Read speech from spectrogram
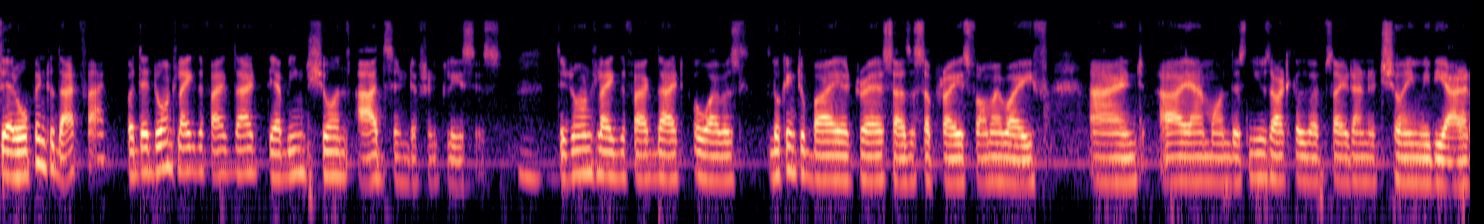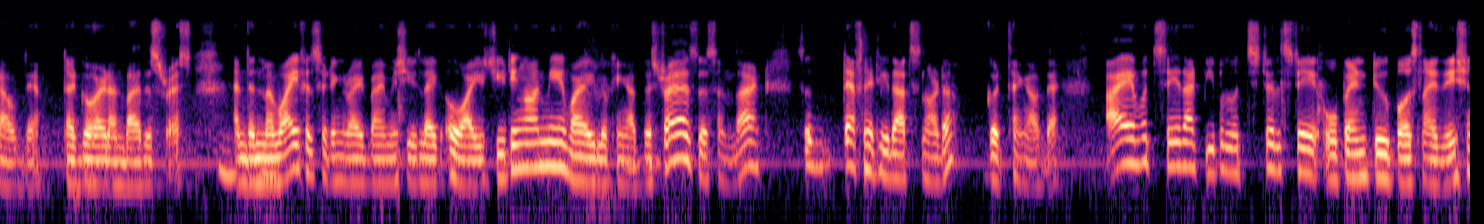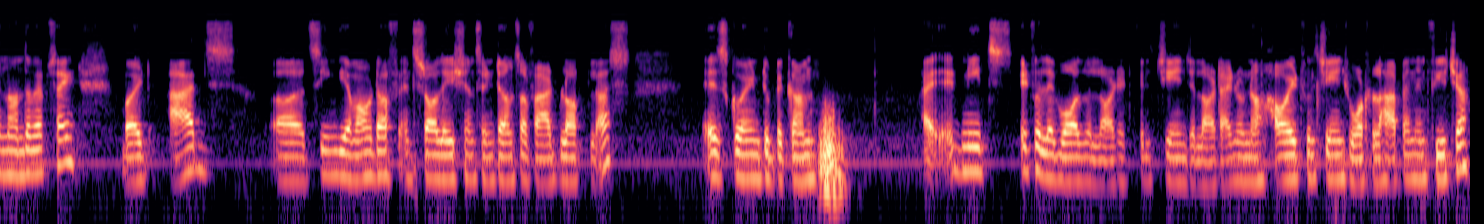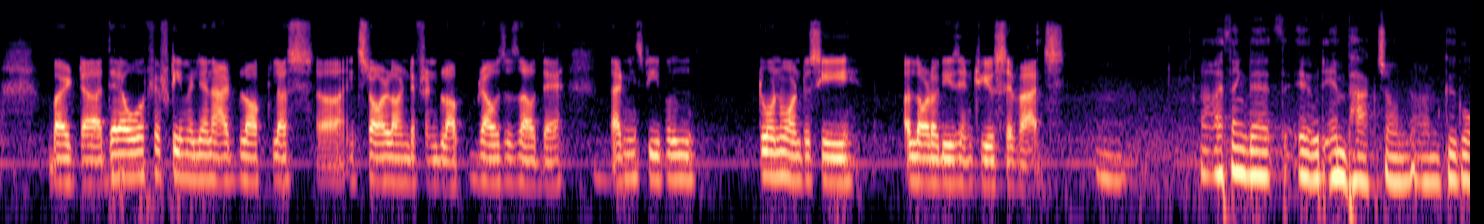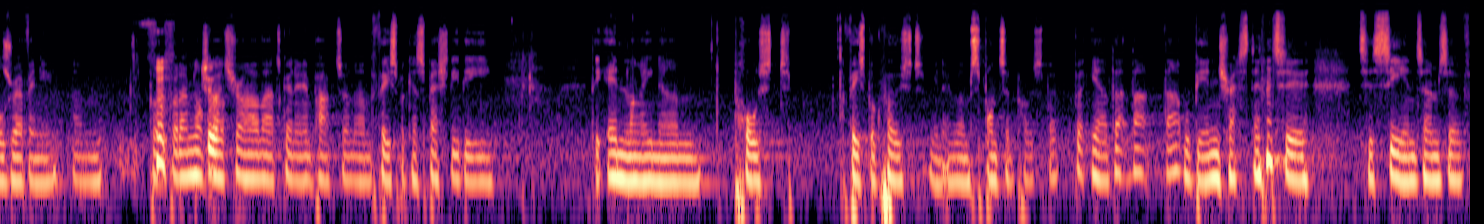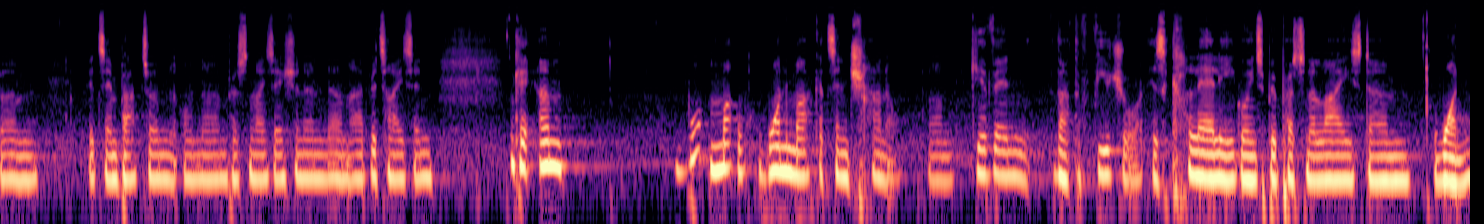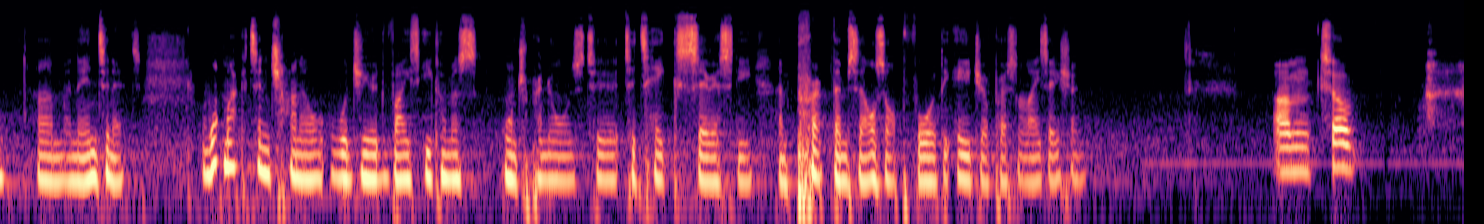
They're open to that fact, but they don't like the fact that they are being shown ads in different places. Mm. They don't like the fact that, oh, I was looking to buy a dress as a surprise for my wife and I am on this news article website and it's showing me the ad out there that go ahead and buy this dress. Mm-hmm. And then my wife is sitting right by me. She's like, Oh, are you cheating on me? Why are you looking at this dress? This and that. So definitely that's not a good thing out there. I would say that people would still stay open to personalization on the website, but ads, uh, seeing the amount of installations in terms of AdBlock Plus, is going to become it needs it will evolve a lot. It will change a lot. I don't know how it will change what will happen in future but uh, there are over 50 million ad block plus uh, installed on different block browsers out there. That means people don't want to see a lot of these intrusive ads. Mm. i think that it would impact on um, google's revenue um, but, but, i'm not quite sure how that's going to impact on um, facebook especially the the inline um, post Facebook post, you know, um, sponsored post. But but yeah, that that that would be interesting to to see in terms of um, its impact on on um, personalization and um, advertising. Okay, um, what ma- one marketing channel, given that the future is clearly going to be personalized one and the internet, what marketing channel would you advise e-commerce entrepreneurs to, to take seriously and prep themselves up for the age of personalization? Um, so,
